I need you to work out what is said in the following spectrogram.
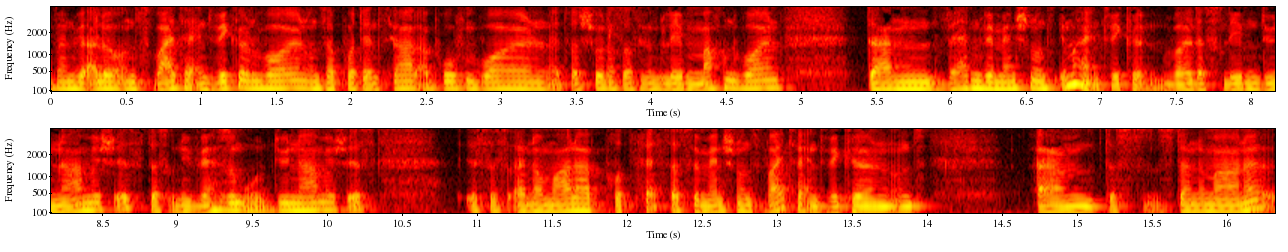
wenn wir alle uns weiterentwickeln wollen, unser Potenzial abrufen wollen, etwas Schönes aus diesem Leben machen wollen, dann werden wir Menschen uns immer entwickeln, weil das Leben dynamisch ist, das Universum dynamisch ist. Ist es ein normaler Prozess, dass wir Menschen uns weiterentwickeln und ähm, das ist dann immer, ne,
